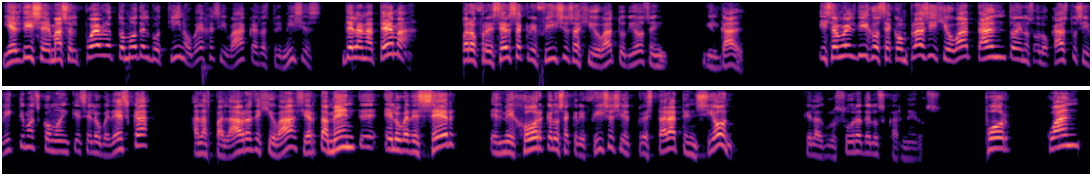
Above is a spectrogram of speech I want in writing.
Y él dice, más el pueblo tomó del botín ovejas y vacas, las primicias del anatema, para ofrecer sacrificios a Jehová tu Dios en Gilgal. Y Samuel dijo, se complace Jehová tanto en los holocaustos y víctimas como en que se le obedezca a las palabras de Jehová. Ciertamente el obedecer es mejor que los sacrificios y el prestar atención que las grosuras de los carneros. Por cuanto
